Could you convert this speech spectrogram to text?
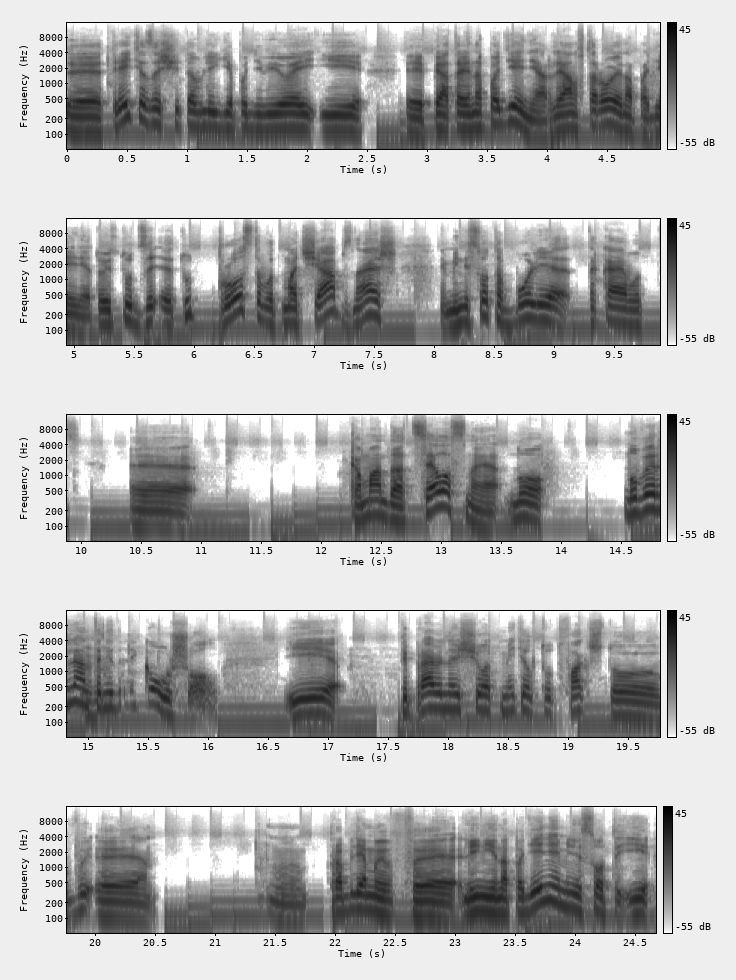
э, третья защита в лиге по DVOA и э, пятое нападение. Орлеан второе нападение. То есть тут, э, тут просто вот матчап, знаешь, Миннесота более такая вот э, команда целостная, но Новый Орлеан-то mm-hmm. недалеко ушел. И ты правильно еще отметил тот факт, что вы, э, проблемы в э, линии нападения Миннесоты, и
